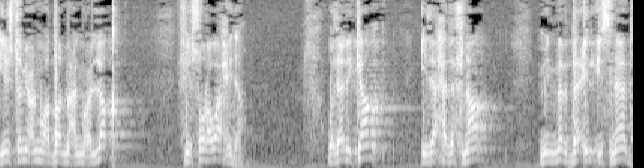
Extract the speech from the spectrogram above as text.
يجتمع المعضل مع المعلق في صورة واحدة. وذلك إذا حذفنا من مبدأ الإسناد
